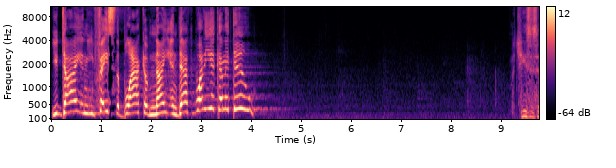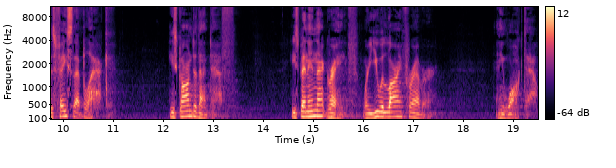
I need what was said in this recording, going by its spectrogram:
You die and you face the black of night and death. What are you going to do? But Jesus has faced that black. He's gone to that death. He's been in that grave where you would lie forever. And he walked out.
